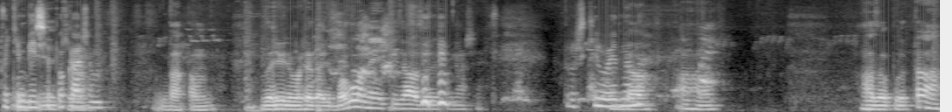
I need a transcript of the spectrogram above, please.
Потім От більше яке. покажемо. Да, там за Юрі виглядають балони, які газові наші. Трошки видно, да. да? Ага. Газова плита.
